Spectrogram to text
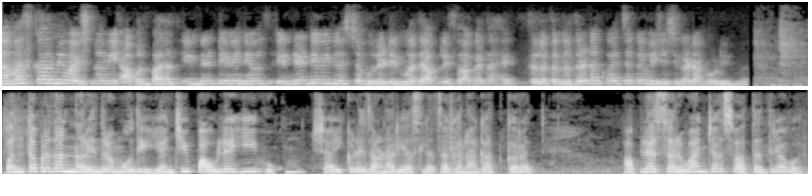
नमस्कार मी वैष्णवी. आपण पाहतात Indian TV news Indian TV न्यूजच्या बुलेटिनमध्ये आपले स्वागत आहे. चला तर नजर टाकवायच्या काही विशेष घडामोडींवर. पंतप्रधान नरेंद्र मोदी यांची पावले ही हुकुमशाहीकडे जाणारी असल्याचा घणाघात करत आपल्या सर्वांच्या स्वातंत्र्यावर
